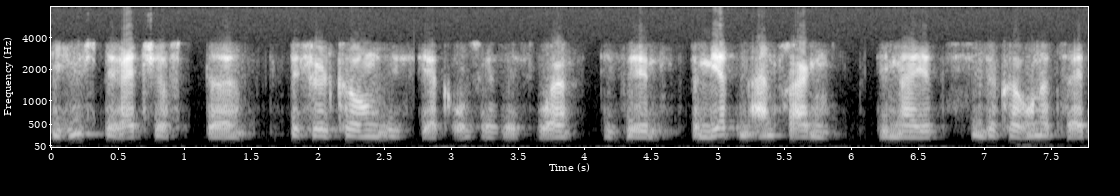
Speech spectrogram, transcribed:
die Hilfsbereitschaft der Bevölkerung ist sehr groß. Also es war diese vermehrten Anfragen, die wir jetzt in der Corona-Zeit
